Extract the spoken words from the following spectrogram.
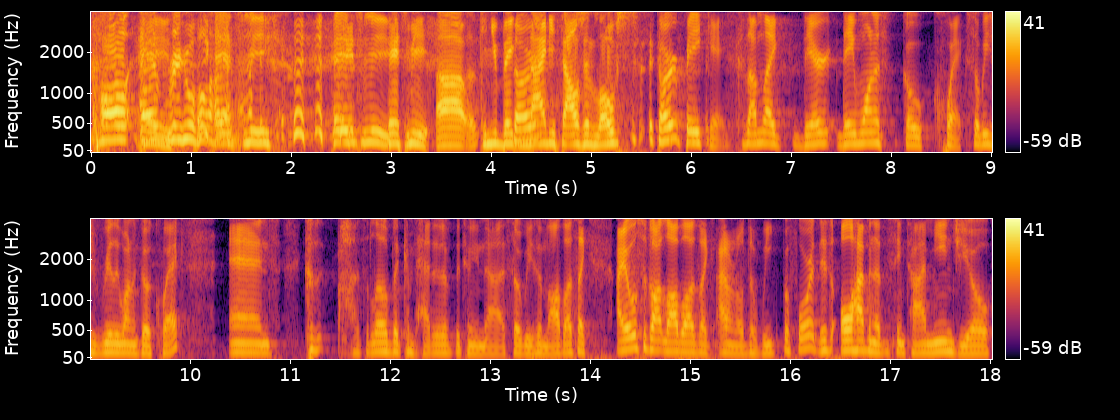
call everyone. Hey, it's me. Hey, it's me. Hey, it's me. Uh, can you bake Start- ninety thousand loaves? start baking because I'm like they're they want us to go quick. so we really want to go quick, and because it's a little bit competitive between uh, Sobeys and Loblaws. Like I also got Loblaws like I don't know the week before. This all happened at the same time. Me and Gio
